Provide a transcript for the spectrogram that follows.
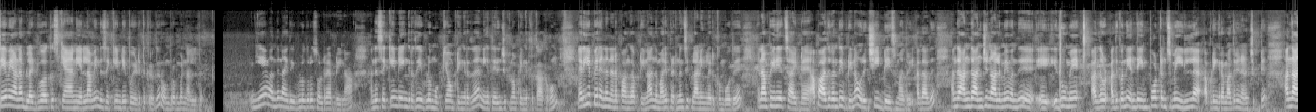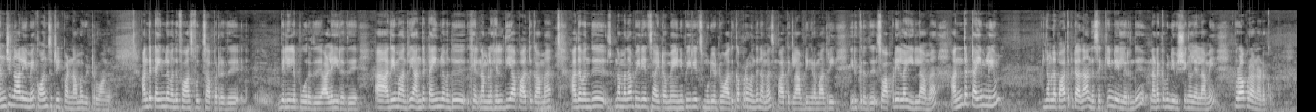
தேவையான ப்ளட் ஒர்க் ஸ்கேன் எல்லாமே இந்த செகண்ட் டே போய் எடுத்துக்கிறது ரொம்ப ரொம்ப நல்லது. ஏன் வந்து நான் இது இவ்வளோ தூரம் சொல்கிறேன் அப்படின்னா அந்த செகண்ட் டேங்கிறது எவ்வளோ முக்கியம் அப்படிங்கிறத நீங்கள் தெரிஞ்சுக்கணும் அப்படிங்கிறதுக்காகவும். நிறைய பேர் என்ன நினைப்பாங்க அப்படின்னா அந்த மாதிரி ப்ரெக்னன்சி பிளானிங்கில் இருக்கும்போது நான் பீரியட்ஸ் ஆகிட்டேன் அப்போ அது வந்து எப்படின்னா ஒரு சீட் டேஸ் மாதிரி. அதாவது அந்த அந்த அஞ்சு நாளுமே வந்து எ- எதுவுமே அதோ அதுக்கு வந்து எந்த இம்பார்ட்டன்ஸுமே இல்லை அப்படிங்கிற மாதிரி நினச்சிக்கிட்டு அந்த அஞ்சு நாளையுமே கான்சன்ட்ரேட் பண்ணாமல் விட்டுருவாங்க. அந்த டைமில் வந்து ஃபாஸ்ட் ஃபுட் சாப்பிட்றது வெளியில் போகிறது அலையிறது அதே மாதிரி அந்த டைமில் வந்து ஹெல் நம்மளை ஹெல்த்தியாக பார்த்துக்காம அதை வந்து நம்ம தான் பீரியட்ஸ் ஆகிட்டோமே இனி பீரியட்ஸ் முடியட்டும் அதுக்கப்புறம் வந்து நம்ம பார்த்துக்கலாம் அப்படிங்கிற மாதிரி இருக்கிறது. ஸோ அப்படியெல்லாம் இல்லாமல் அந்த டைம்லேயும் நம்மளை பார்த்துக்கிட்டா தான் அந்த செகண்ட் டேலேருந்து நடக்க வேண்டிய விஷயங்கள் எல்லாமே ப்ராப்பராக நடக்கும்.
